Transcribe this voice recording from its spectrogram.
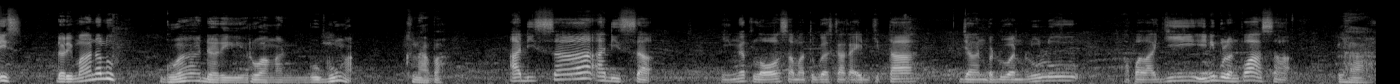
Dis, dari mana lu? Gua dari ruangan Bu Bunga. Kenapa? Adisa, Adisa. Ingat loh sama tugas KKN kita. Jangan berduaan dulu. Apalagi ini bulan puasa. Lah,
